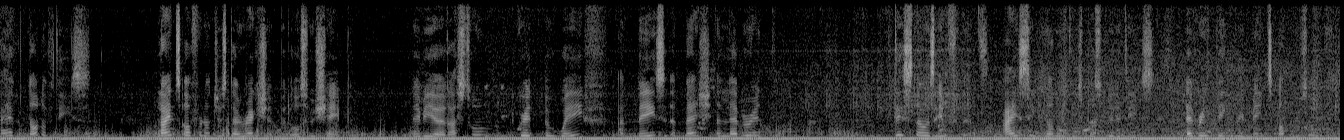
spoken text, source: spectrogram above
I have none of these. Lines offer not just direction but also shape. Maybe a rastrum, a grid, a wave, a maze, a mesh, a labyrinth, this now is infinite. I see none of these possibilities. Everything remains unresolved.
